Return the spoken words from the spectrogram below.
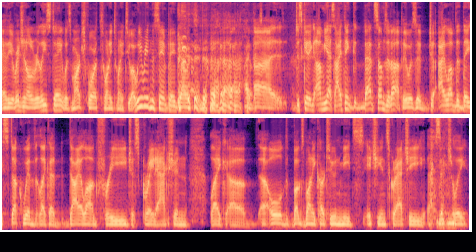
And the original release date was March 4th, 2022. Are we reading the same page, Alex? uh, just kidding. Um, yes, I think that sums it up. It was a, I love that they stuck with like a dialogue free, just great action, like, uh, uh, old Bugs Bunny cartoon meets Itchy and Scratchy, essentially.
